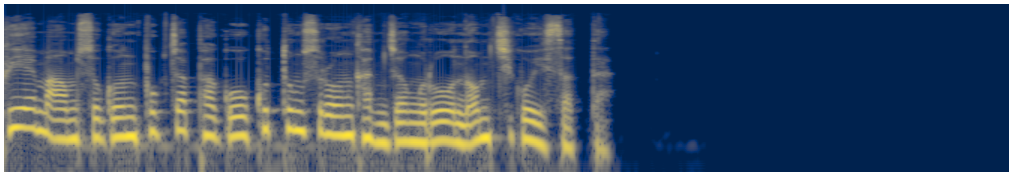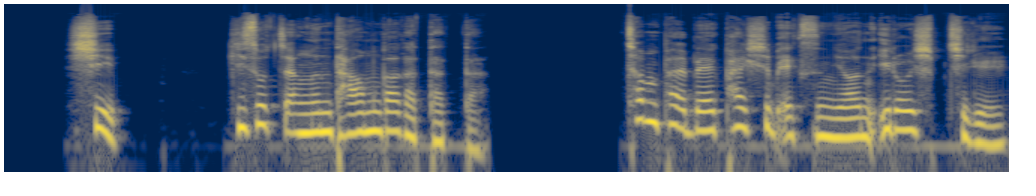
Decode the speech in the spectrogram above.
그의 마음속은 복잡하고 고통스러운 감정으로 넘치고 있었다. 10. 기소장은 다음과 같았다. 1880X년 1월 17일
